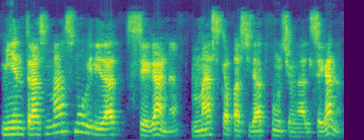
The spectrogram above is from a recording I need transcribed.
Mientras más movilidad se gana, más capacidad funcional se gana.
